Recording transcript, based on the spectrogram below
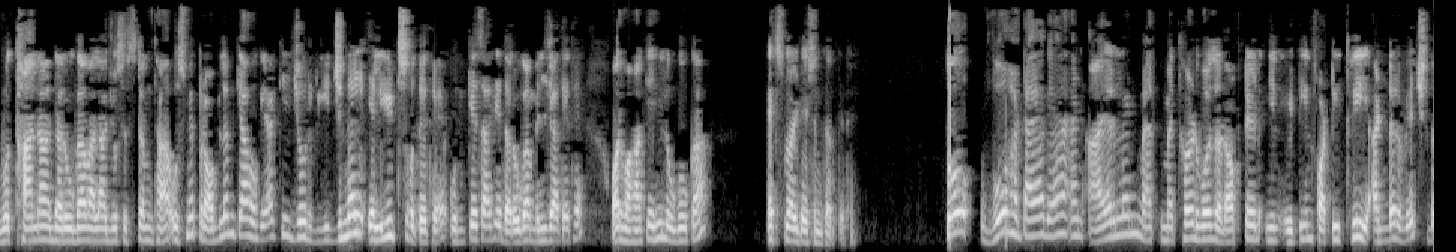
वो थाना दरोगा वाला जो सिस्टम था, उसमें प्रॉब्लम क्या हो गया कि जो रीजनल एलिट्स होते थे, उनके साथ ये दरोगा मिल जाते थे और वहाँ के ही लोगों का एक्सप्लॉयटेशन करते थे। तो वो हटाया गया and Ireland method was adopted in 1843 under which the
